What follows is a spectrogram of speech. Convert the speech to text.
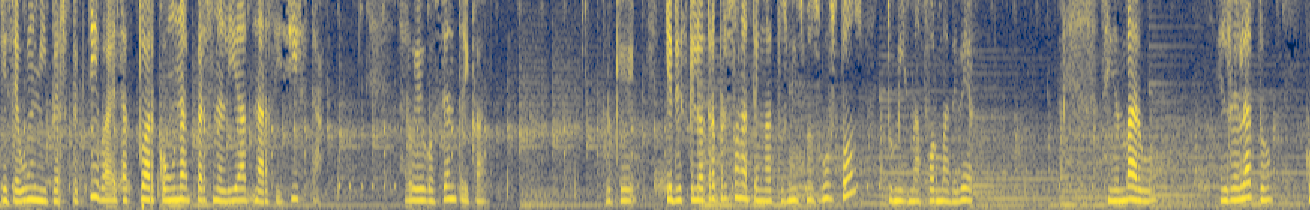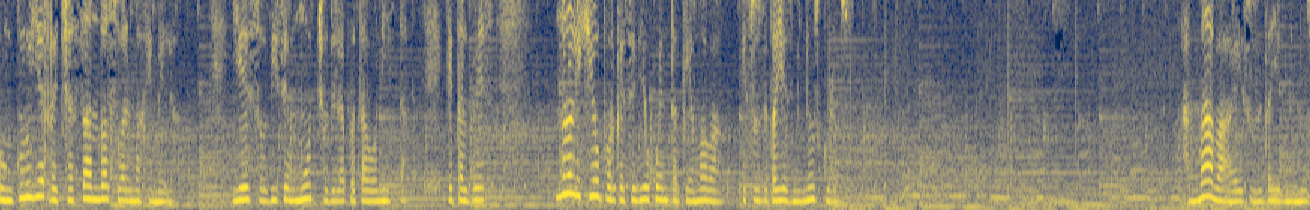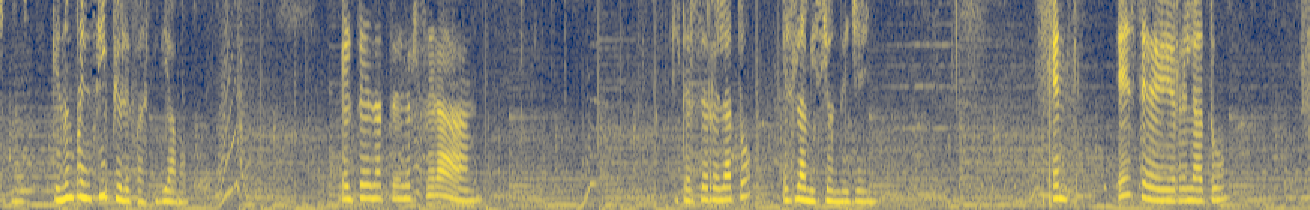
que según mi perspectiva es actuar con una personalidad narcisista, algo egocéntrica, porque quieres que la otra persona tenga tus mismos gustos, tu misma forma de ver. Sin embargo, el relato concluye rechazando a su alma gemela, y eso dice mucho de la protagonista, que tal vez no lo eligió porque se dio cuenta que amaba esos detalles minúsculos. Amaba a esos detalles minúsculos que en un principio le fastidiaban. El de la tercera el tercer relato es la misión de Jane. En este relato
